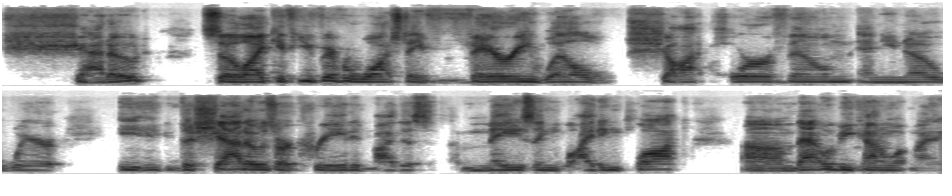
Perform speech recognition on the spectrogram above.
shadowed. So, like, if you've ever watched a very well shot horror film and you know where the shadows are created by this amazing lighting plot, um, that would be kind of what my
